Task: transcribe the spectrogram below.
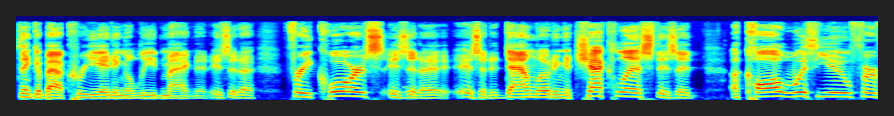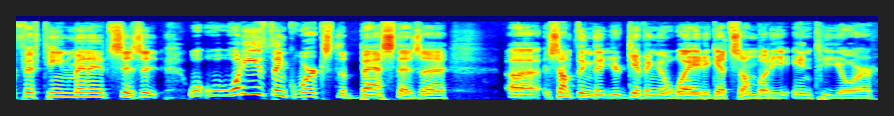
think about creating a lead magnet? Is it a free course? Is it a is it a downloading a checklist? Is it a call with you for 15 minutes? Is it what do you think works the best as a uh, something that you're giving away to get somebody into your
